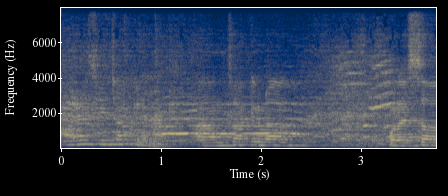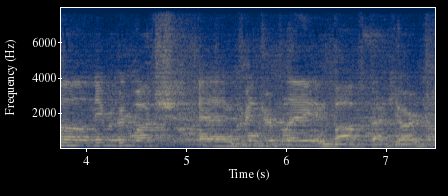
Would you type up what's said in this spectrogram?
What else are you talking about? I'm talking about when I saw Neighborhood Watch and Cringer play in Bob's backyard.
